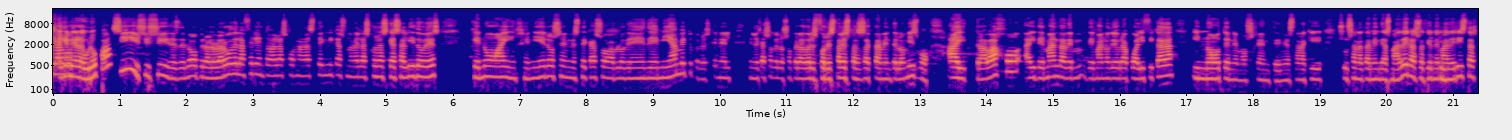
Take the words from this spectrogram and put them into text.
lo Hay que mirar a Europa. Sí, sí, sí, desde luego, pero a lo largo de la feria, en todas las jornadas técnicas, una de las cosas que ha salido es que no hay ingenieros, en este caso hablo de, de mi ámbito, pero es que en el, en el caso de los operadores forestales pasa exactamente lo mismo. Hay trabajo, hay demanda de, de mano de obra cualificada y no tenemos gente. Están aquí Susana también de Asmadera, Asociación de Maderistas,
